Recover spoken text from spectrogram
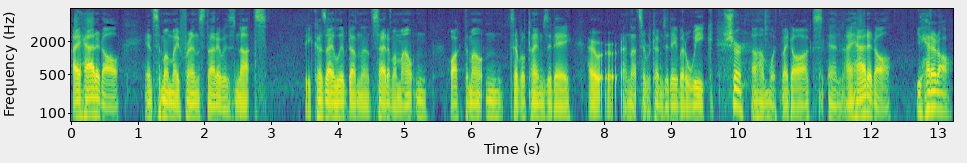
I had it all, and some of my friends thought I was nuts because I lived on the side of a mountain, walked the mountain several times a day, or, or not several times a day, but a week Sure. um, with my dogs, and I had it all. You had it all.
